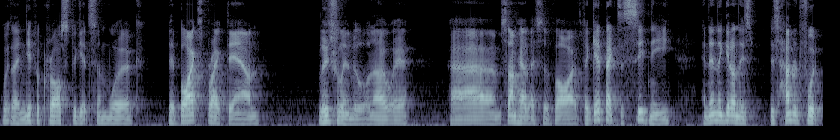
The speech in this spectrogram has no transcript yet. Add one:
where they nip across to get some work. Their bikes break down, literally in the middle of nowhere. Um, somehow they survive. They get back to Sydney, and then they get on this this hundred foot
